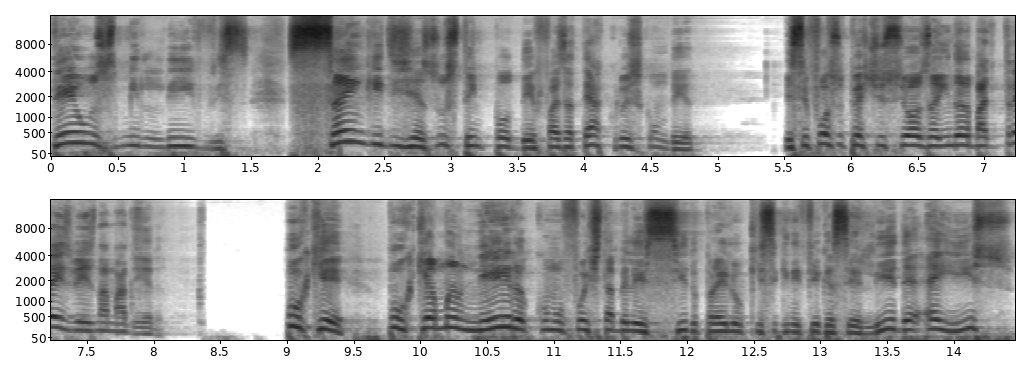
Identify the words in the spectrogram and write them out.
Deus me livre, sangue de Jesus tem poder, faz até a cruz com o dedo. E se for supersticioso ainda, bate três vezes na madeira. Por quê? Porque a maneira como foi estabelecido para ele o que significa ser líder é isso.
